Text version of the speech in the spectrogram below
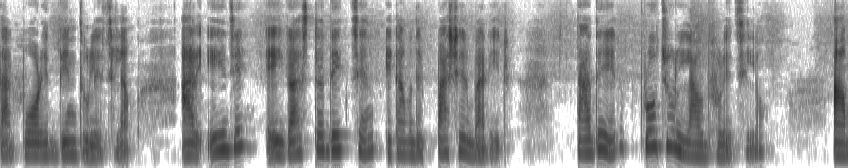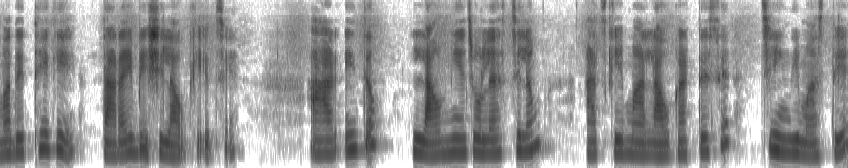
তার পরের দিন তুলেছিলাম। আর এই যে এই গাছটা দেখছেন, এটা আমাদের পাশের বাড়ির। তাদের প্রচুর লাউ ধরেছিল। আমাদের থেকে তারাই বেশি লাউ খেয়েছে। আর এই তো লাউ নিয়ে চলে আসছিলাম। আজকে মা লাউ কাটতেছে চিংড়ি মাছ দিয়ে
